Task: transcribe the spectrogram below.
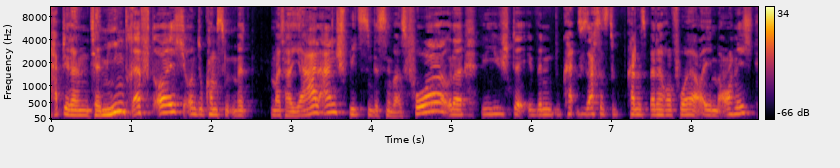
habt ihr dann einen Termin, trefft euch und du kommst mit Material an, spielst ein bisschen was vor? Oder wie, wenn du, du sagtest, du kannst Better vorher eben auch nicht.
